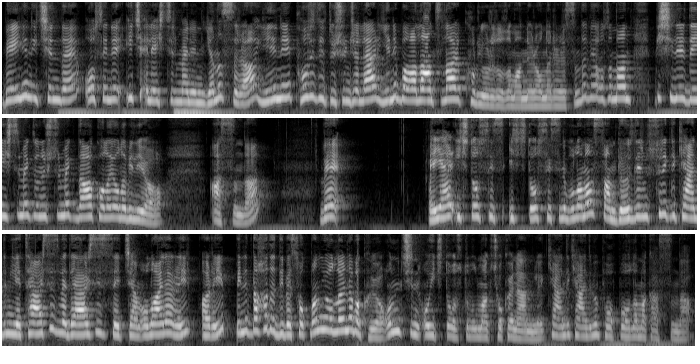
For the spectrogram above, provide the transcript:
Beynin içinde o seni iç eleştirmenin yanı sıra yeni pozitif düşünceler, yeni bağlantılar kuruyoruz o zaman nöronlar arasında ve o zaman bir şeyleri değiştirmek, dönüştürmek daha kolay olabiliyor aslında. Ve eğer iç ses, iç dost sesini bulamazsam gözlerim sürekli kendimi yetersiz ve değersiz hissedeceğim olaylar arayıp, arayıp beni daha da dibe sokmanın yollarına bakıyor. Onun için o iç dostu bulmak çok önemli. Kendi kendimi pohpohlamak aslında.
